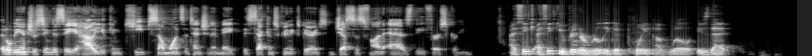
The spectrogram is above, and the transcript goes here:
it'll be interesting to see how you can keep someone's attention and make the second screen experience just as fun as the first screen. I think I think you bring a really good point up, Will, is that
